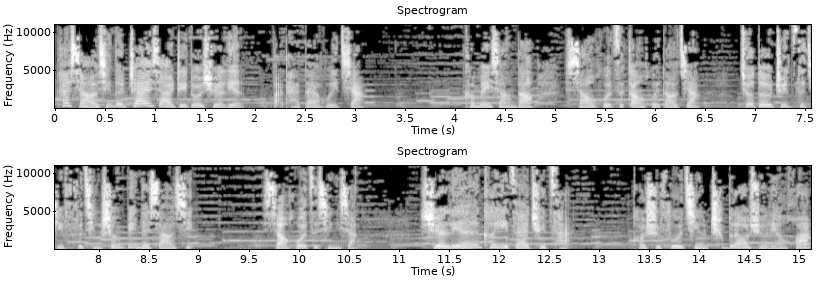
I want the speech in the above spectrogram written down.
他小心的摘下这朵雪莲，把它带回家。可没想到，小伙子刚回到家，就得知自己父亲生病的消息。小伙子心想，雪莲可以再去采，可是父亲吃不到雪莲花，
